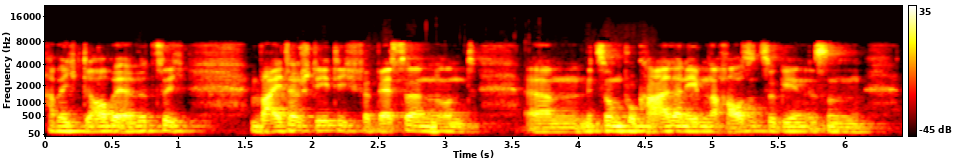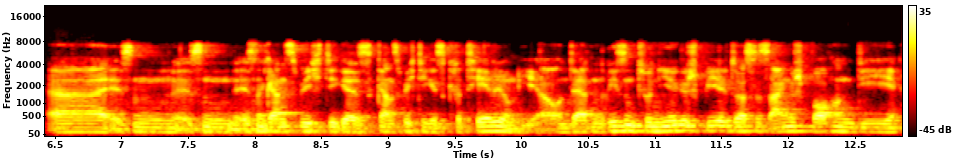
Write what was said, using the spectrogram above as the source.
Aber ich glaube, er wird sich weiter stetig verbessern und ähm, mit so einem Pokal dann eben nach Hause zu gehen, ist ein, äh, ist ein, ist ein, ist ein ganz wichtiges, ganz wichtiges Kriterium hier. Und er hat ein Riesenturnier gespielt, du hast es angesprochen, die,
